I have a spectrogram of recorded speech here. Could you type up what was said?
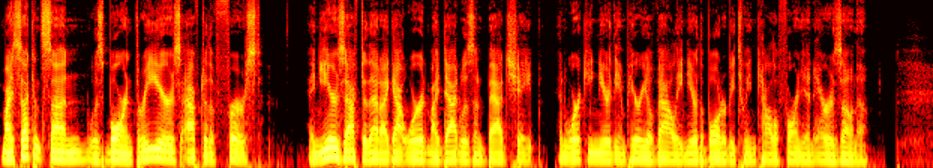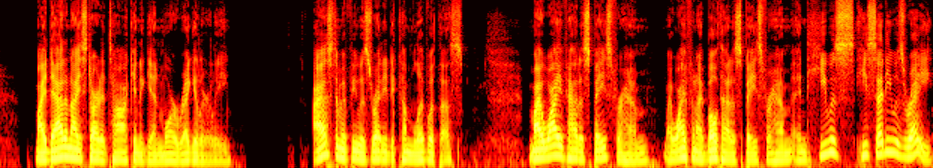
My second son was born three years after the first, and years after that, I got word my dad was in bad shape and working near the Imperial Valley near the border between California and Arizona. My dad and I started talking again more regularly. I asked him if he was ready to come live with us. My wife had a space for him. My wife and I both had a space for him, and he was he said he was ready.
